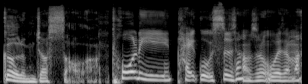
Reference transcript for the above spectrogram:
个人比较少啦，脱离台股市场是为什么？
